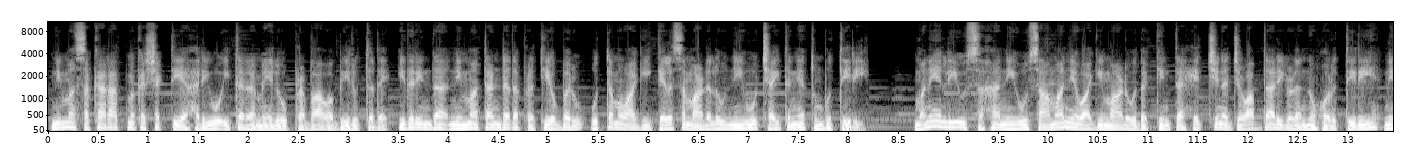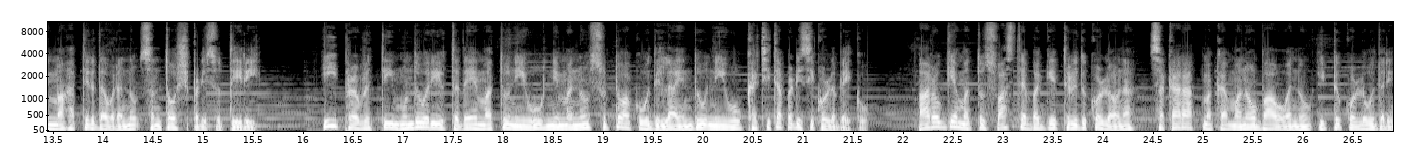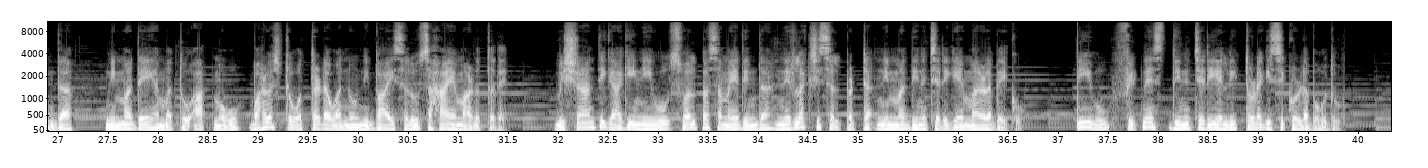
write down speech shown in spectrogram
ನಿಮ್ಮ ಸಕಾರಾತ್ಮಕ ಶಕ್ತಿಯ ಹರಿವು ಇತರರ ಮೇಲೂ ಪ್ರಭಾವ ಬೀರುತ್ತದೆ. ಇದರಿಂದ ನಿಮ್ಮ ತಂಡದ ಪ್ರತಿಯೊಬ್ಬರೂ ಉತ್ತಮವಾಗಿ ಕೆಲಸ ಮಾಡಲು ನೀವು ಚೈತನ್ಯ ತುಂಬುತ್ತೀರಿ. ಮನೆಯಲ್ಲಿಯೂ ಸಹ ನೀವು ಸಾಮಾನ್ಯವಾಗಿ ಮಾಡುವುದಕ್ಕಿಂತ ಹೆಚ್ಚಿನ ಜವಾಬ್ದಾರಿಗಳನ್ನು ಹೊರುತ್ತೀರಿ, ನಿಮ್ಮ ಹತ್ತಿರದವರನ್ನು ಸಂತೋಷಪಡಿಸುತ್ತೀರಿ. ಈ ಪ್ರವೃತ್ತಿ ಮುಂದುವರಿಯುತ್ತದೆ ಮತ್ತು ನೀವು ನಿಮ್ಮನ್ನು ಸುಟ್ಟುಹಾಕುವುದಿಲ್ಲ ಎಂದು ನೀವು ಖಚಿತಪಡಿಸಿಕೊಳ್ಳಬೇಕು. ಆರೋಗ್ಯ ಮತ್ತು ಸ್ವಾಸ್ಥ್ಯ ಬಗ್ಗೆ ತಿಳಿದುಕೊಳ್ಳೋಣ, ಸಕಾರಾತ್ಮಕ ಮನೋಭಾವವನ್ನು ಇಟ್ಟುಕೊಳ್ಳುವುದರಿಂದ ನಿಮ್ಮ ದೇಹ ಮತ್ತು ಆತ್ಮವು ಬಹಳಷ್ಟು ಒತ್ತಡವನ್ನು ನಿಭಾಯಿಸಲು ಸಹಾಯ ಮಾಡುತ್ತದೆ. ವಿಶ್ರಾಂತಿಗಾಗಿ ನೀವು ಸ್ವಲ್ಪ ಸಮಯದಿಂದ ನಿರ್ಲಕ್ಷಿಸಲ್ಪಟ್ಟ ನಿಮ್ಮ ದಿನಚರಿಗೆ ಮರಳಬೇಕು. ನೀವು ಫಿಟ್ನೆಸ್ ದಿನಚರಿಯಲ್ಲಿ ತೊಡಗಿಸಿಕೊಳ್ಳಬಹುದು.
